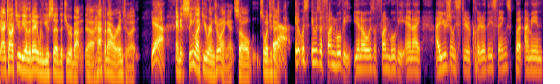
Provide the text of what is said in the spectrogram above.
I talked to you the other day when you said that you were about uh, half an hour into it, Yeah. and it seemed like you were enjoying it. So so what'd you think? Yeah, it was it was a fun movie. You know, it was a fun movie, and I I usually steer clear of these things, but I mean,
